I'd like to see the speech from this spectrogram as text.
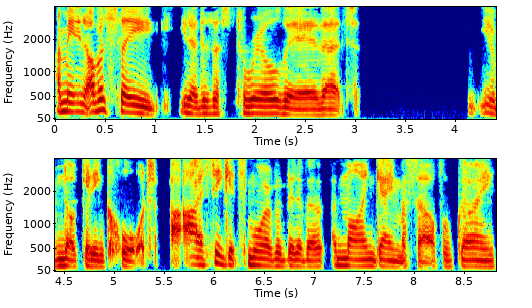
I mean, obviously, you know, there's a thrill there that you're not getting caught. I think it's more of a bit of a, a mind game myself of going,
